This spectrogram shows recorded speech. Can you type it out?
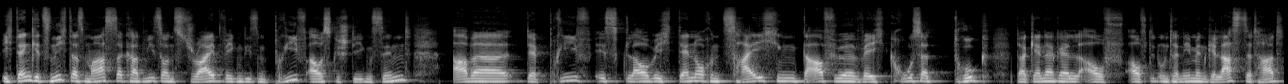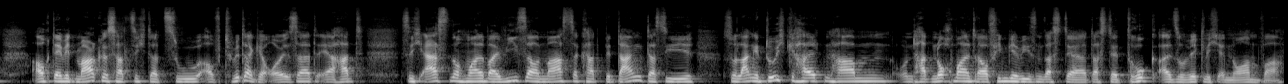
Ich denke jetzt nicht, dass Mastercard, Visa und Stripe wegen diesem Brief ausgestiegen sind, aber der Brief ist, glaube ich, dennoch ein Zeichen dafür, welch großer Druck da generell auf, auf den Unternehmen gelastet hat. Auch David Marcus hat sich dazu auf Twitter geäußert. Er hat sich erst nochmal bei Visa und Mastercard bedankt, dass sie so lange durchgehalten haben und hat nochmal darauf hingewiesen, dass der, dass der Druck also wirklich enorm war.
